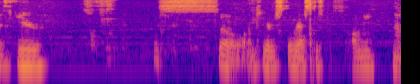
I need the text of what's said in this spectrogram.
With you. So, and here's the rest of the army. Hmm.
